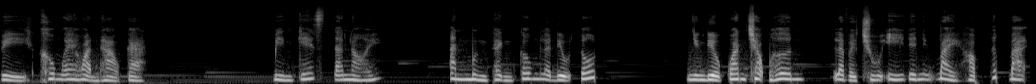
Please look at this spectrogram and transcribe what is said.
vì không ai hoàn hảo cả. Bill gates đã nói, ăn mừng thành công là điều tốt. Nhưng điều quan trọng hơn là phải chú ý đến những bài học thất bại.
